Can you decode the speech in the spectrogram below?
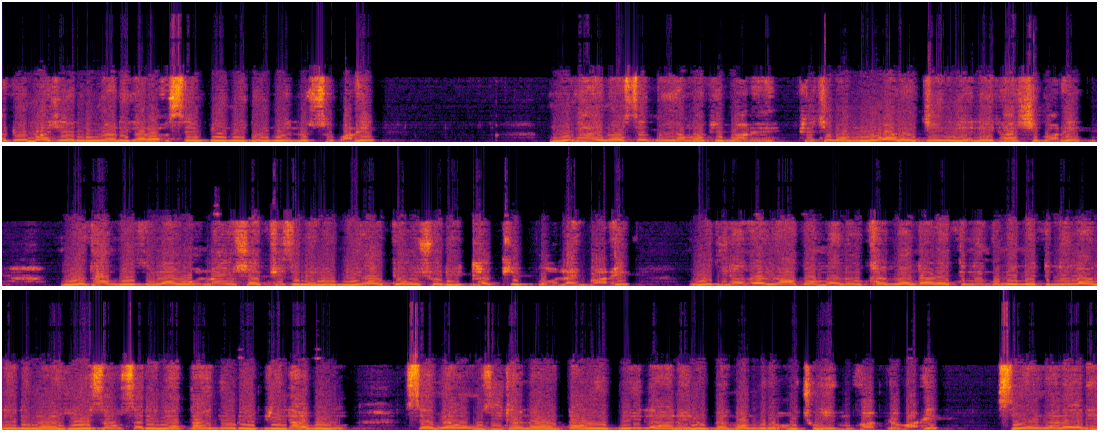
အတွင်းမှာရှိတဲ့လူနာတွေကတော့အဆင်ပြေနေတယ်လို့ဆိုပါတယ်။မိုးလိုက်တော့စိတ်ပူရမှာဖြစ်ပါတယ်ဖြစ်ချင်တော့မိုးကလည်းကြီးနေနေထားရှိပါတယ်မိုးကြောင့်မြေစုလာကိုအနောက်ရှက်ဖြစ်နေလို့မြေအောက်ပြောင်းရွှေ့တွေထပ်ဖြစ်ပေါ်နိုင်ပါတယ် ဝီဒီယိုတော့ရာသုံးမယ်လို့ခံမှန်းထားတဲ့တင်းတင်းနဲ့တင်းလာနေတယ်မှာရေဆုံးဆက်တွေနဲ့တိုင်းကျိုးတွေပြင်ထားဖို့စံပြောင်းဦးစီးဌာနတောင်းဝပေးလာတယ်လို့ဘန်ကောက်မြို့တော်အုပ်ချုပ်ရေးမှူးကပြောပါတယ်စီရင်ကလည်းအဲ့ဒီ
